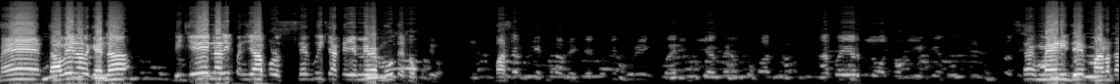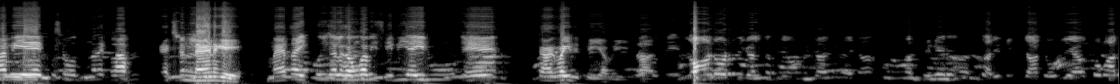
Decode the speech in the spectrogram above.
ਮੈਂ ਦਾਅਵੇ ਨਾਲ ਕਹਿਣਾ ਵੀ ਜੇ ਇਹਨਾਂ ਦੀ ਪੰਜਾਬ ਪੁਲਿਸ ਸਿਰ ਵੀ ਚੱਕ ਜੇ ਮੇਰੇ ਮੂੰਹ ਤੇ ਥੁੱਕ ਦਿਓ। ਬਸ। ਸਰ, ਮੈਂ ਨਹੀਂ ਦੇ ਮੰਨਦਾ ਵੀ ਇਹ ਕੁਝ ਉਹਨਾਂ ਦੇ ਖਿਲਾਫ ਐਕਸ਼ਨ ਲੈਣਗੇ। ਮੈਂ ਤਾਂ ਇੱਕੋ ਹੀ ਗੱਲ ਕਹੂੰਗਾ ਵੀ ਸੀਬੀਆਈ ਨੂੰ ਇਹ ਕਾਰਵਾਈ ਦਿੱਤੀ ਜਾਵੇ। ਲਾਅ ਐਂਡ ਆਰਡਰ ਦੀ ਗੱਲ ਕਰਦੇ ਹੋ ਹੈਗਾ। ਸੀਨੀਅਰ ਅਧਿਕਾਰੀ ਦੀ ਜਾਂਚ ਹੋ ਗਈ ਹੈ ਉਸ ਤੋਂ ਬਾਅਦ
